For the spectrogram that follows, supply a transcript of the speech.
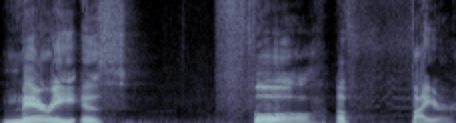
Mary is full of fire.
